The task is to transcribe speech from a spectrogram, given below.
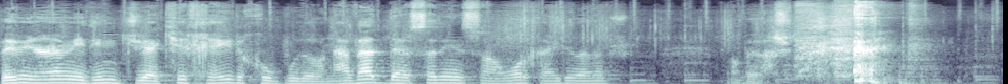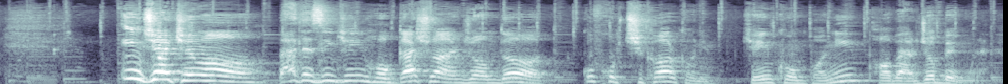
ببین همین این جکی خیلی خوب بود و 90 درصد این سامور خیلی بدم شد. ببخشید. این جک ما بعد از اینکه این حقش رو انجام داد گفت خب چیکار کنیم که این کمپانی پابرجا بمونه.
